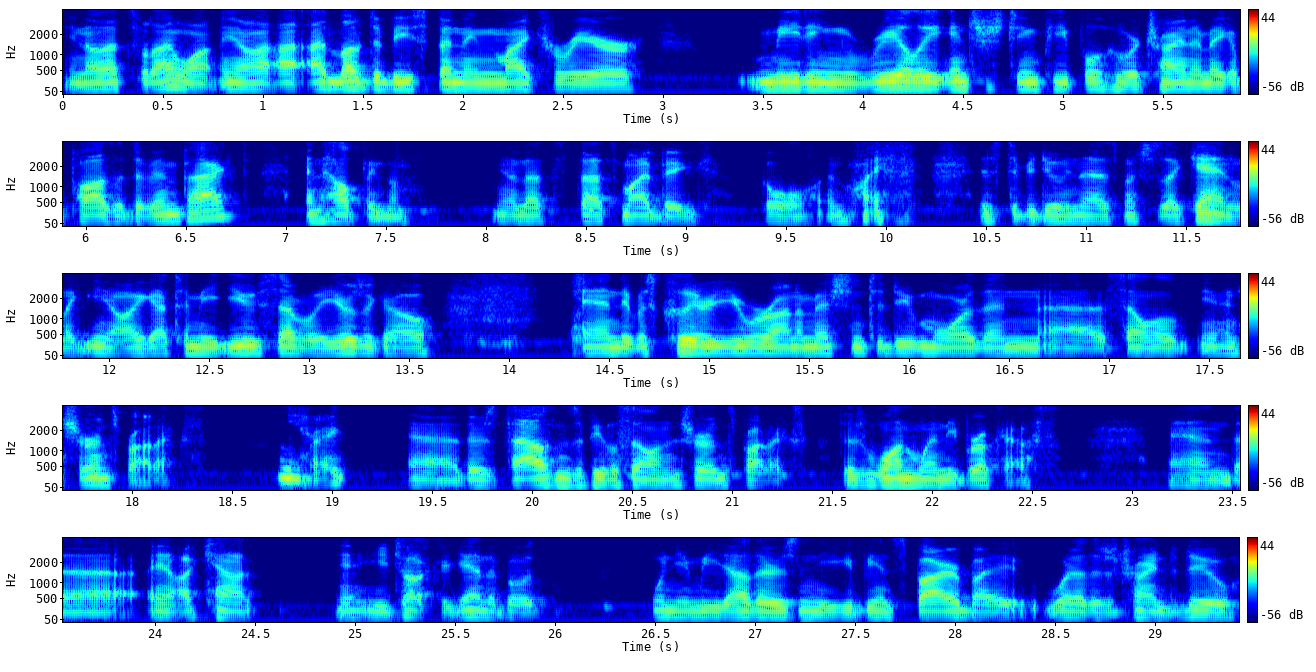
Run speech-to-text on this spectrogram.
You know, that's what I want. You know, I, I'd love to be spending my career meeting really interesting people who are trying to make a positive impact and helping them. You know, that's that's my big goal in life is to be doing that as much as I can. Like, you know, I got to meet you several years ago and it was clear you were on a mission to do more than uh, sell insurance products, yeah. right? Uh, there's thousands of people selling insurance products. There's one Wendy Brookhouse. And, uh, you know, I can't, you, know, you talk again about when you meet others and you be inspired by what others are trying to do.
